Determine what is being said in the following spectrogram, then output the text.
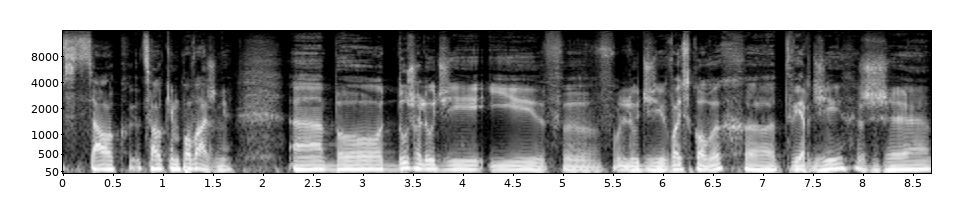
całk- całkiem poważnie, e, bo dużo ludzi i w, w ludzi wojskowych e, twierdzi, że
